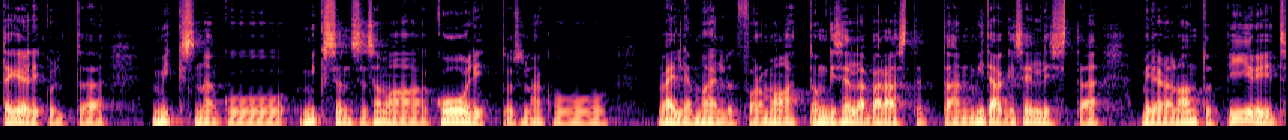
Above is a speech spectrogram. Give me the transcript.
tegelikult miks nagu, miks on seesama koolitus nagu välja mõeldud formaat, ongi sellepärast, et ta on midagi sellist, millele on antud piirid,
